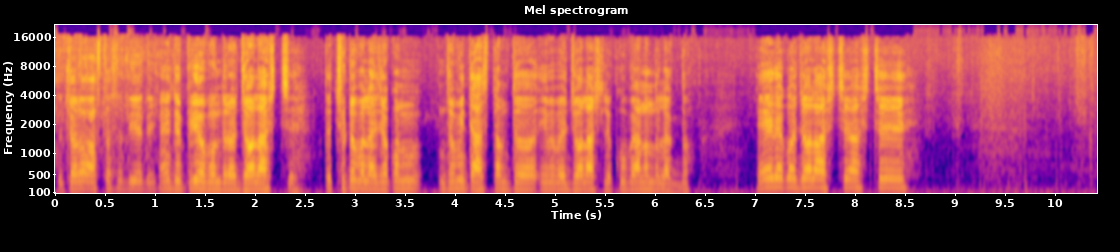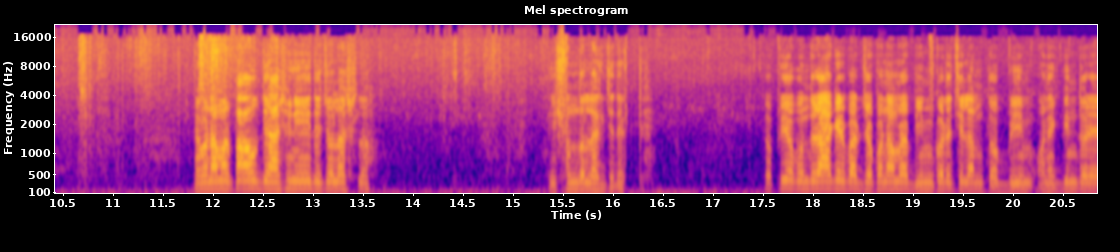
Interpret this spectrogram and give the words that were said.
তো চলো আস্তে আস্তে দিয়ে দিই। এই যে প্রিয় বন্ধুরা জল আসছে। তো ছোটোবেলায় যখন জমিতে আসতাম তো এভাবে জল আসলে খুবই আনন্দ লাগতো। এই দেখো জল আসছে আসছে। এখন আমার পা অব্দি আসেনি এই যে জল আসলো। কি সুন্দর লাগছে দেখতে। তো প্রিয় বন্ধুরা, আগের বার যখন আমরা বিম করেছিলাম, তো বিম অনেক দিন ধরে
